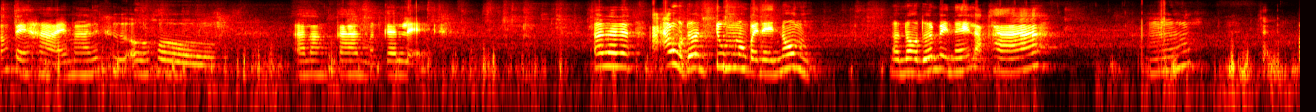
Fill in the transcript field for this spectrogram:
ตั้งแต่หายมานี่คือโอ้โหอลังการเหมือนกันแหละเอาเดินเอ้าเดินจุ่มลงไปในนมแล้วน้องเดินไปไหนล่ะคะ อืมไป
